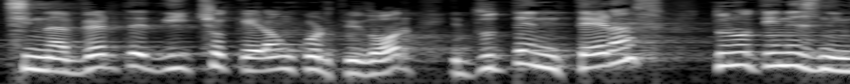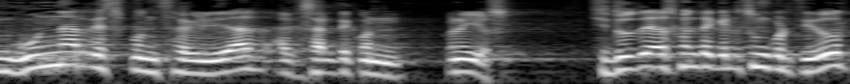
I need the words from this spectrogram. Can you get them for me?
sin haberte dicho que era un curtidor y tú te enteras, tú no tienes ninguna responsabilidad a casarte con ellos. Si tú te das cuenta que eres un curtidor,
